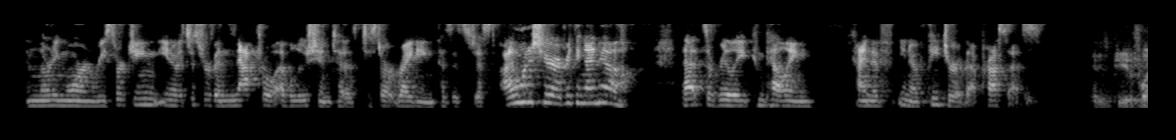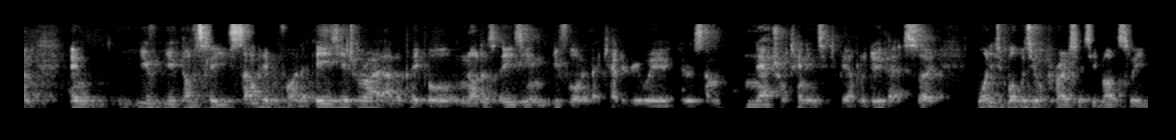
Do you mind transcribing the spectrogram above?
and learning more and researching, you know, it's just sort of a natural evolution to to start writing because it's just I want to share everything I know. That's a really compelling kind of you know feature of that process. It's beautiful, and, and you, you obviously some people find it easier to write, other people not as easy, and you fall in that category where there is some natural tendency to be able to do that. So, what is what was your process? You've obviously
